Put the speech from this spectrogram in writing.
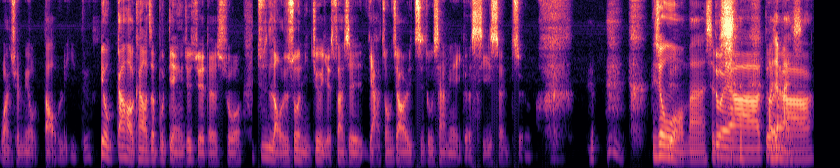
完全没有道理的，又刚好看到这部电影，就觉得说，就是老实说，你就也算是亚中教育制度下面一个牺牲者。你说我吗？是不是？对啊，对啊，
